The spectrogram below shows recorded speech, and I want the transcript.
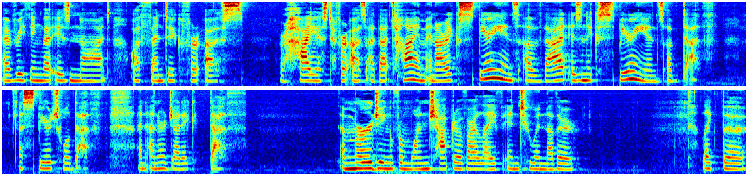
everything that is not authentic for us or highest for us at that time. And our experience of that is an experience of death, a spiritual death, an energetic death, emerging from one chapter of our life into another like the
